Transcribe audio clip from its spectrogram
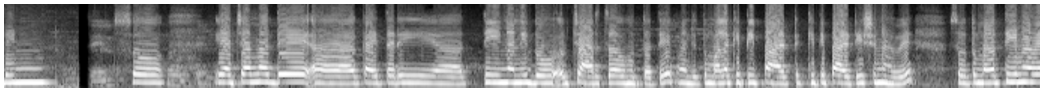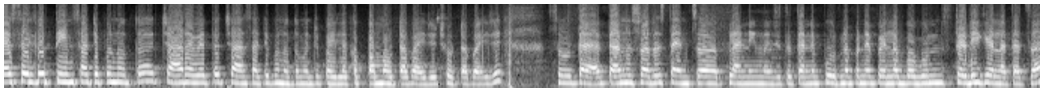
देन सो याच्यामध्ये काहीतरी तीन आणि दो चारचं होतं ते. म्हणजे तुम्हाला किती पार्ट किती पार्टिशन हवे. सो तुम्हाला तीन हवे असेल तर तीनसाठी पण होतं चार हवे तर चारसाठी पण होतं. म्हणजे पहिला कप्पा मोठा पाहिजे छोटा पाहिजे. सो त्या त्यानुसारच त्यांचं प्लॅनिंग म्हणजे ते त्याने पूर्णपणे पहिला बघून स्टडी केला त्याचा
